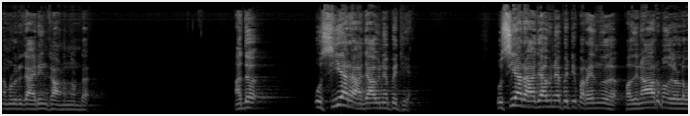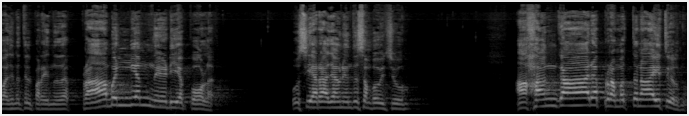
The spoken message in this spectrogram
നമ്മളൊരു കാര്യം കാണുന്നുണ്ട്. അത് ഉസിയ രാജാവിനെ പറ്റിയാണ്. ഉസിയ രാജാവിനെ പറ്റി പറയുന്നത് പതിനാറ് മുതലുള്ള വചനത്തിൽ പറയുന്നത് പ്രാബല്യം നേടിയപ്പോൾ ഉസിയ രാജാവിന് എന്ത് സംഭവിച്ചു? അഹങ്കാര പ്രമത്തനായി തീർന്നു.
